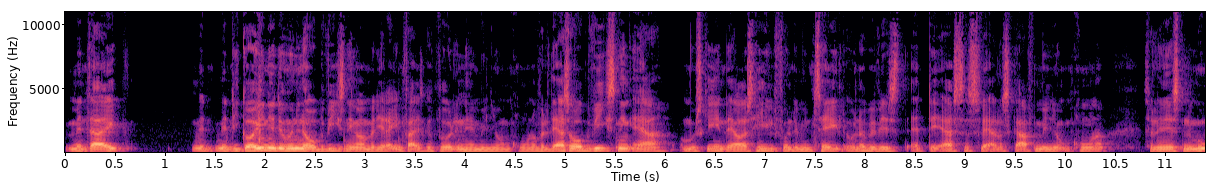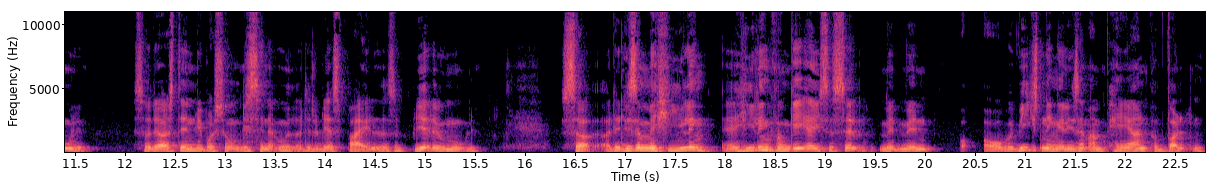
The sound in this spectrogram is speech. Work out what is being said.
Men der er ikke men, men de går ind i det uden en overbevisning om, at de rent faktisk kan få den her million kroner. For deres overbevisning er, og måske endda også helt fundamentalt underbevidst, at det er så svært at skaffe en million kroner, så det er næsten umuligt. Så det er også den vibration, de sender ud, og det der bliver spejlet, og så bliver det umuligt. Så, og det er ligesom med healing. Øh, healing fungerer i sig selv, men, men overbevisningen er ligesom amperen på volden.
